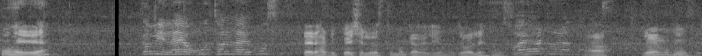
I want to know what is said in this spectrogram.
શું હે તમે લાવ્યો હું થોડી લાવ્યો હું છું તારે હાટું સ્પેશિયલ વસ્તુ મંગાવેલી એમાં જો લે હું છે. હા જો એમાં શું? છે?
